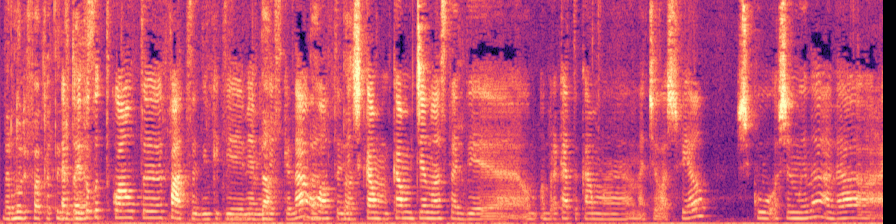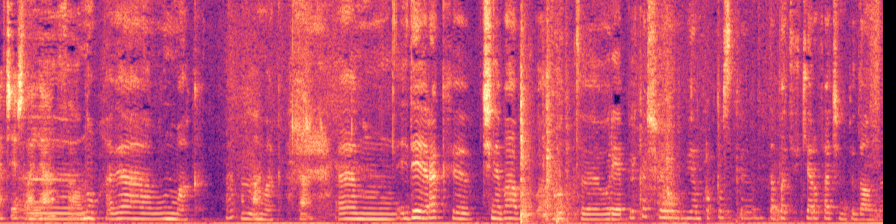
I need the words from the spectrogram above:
dar nu le fac atât Dar de tu ai des. făcut cu altă față, din câte mi-am Da, zis că, da? da, O altă, da. deci cam, cam genul ăsta de uh, îmbrăcată cam uh, în același fel și cu și în mână avea aceeași lalea? Uh, Sau? Nu, avea un mac. Da? Un mac. Da. Um, ideea era că cineva a vrut uh, o replică și eu i-am propus că, da, poate chiar o facem pe doamnă.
